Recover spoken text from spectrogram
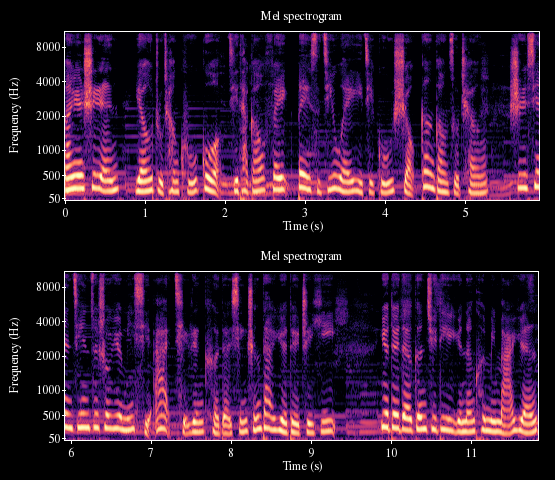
埋怨诗人由主唱苦果、吉他高飞、贝斯基伟以及鼓手杠杠组成，是现今最受乐迷喜爱且认可的新生代乐队之一。乐队的根据地云南昆明麻园，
